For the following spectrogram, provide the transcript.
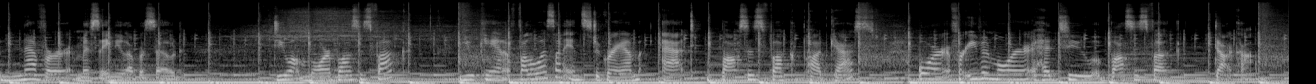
never miss a new episode. Do you want more Boss As Fuck? You can follow us on Instagram at Boss As Fuck Podcast, or for even more, head to bossasfuck.com.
